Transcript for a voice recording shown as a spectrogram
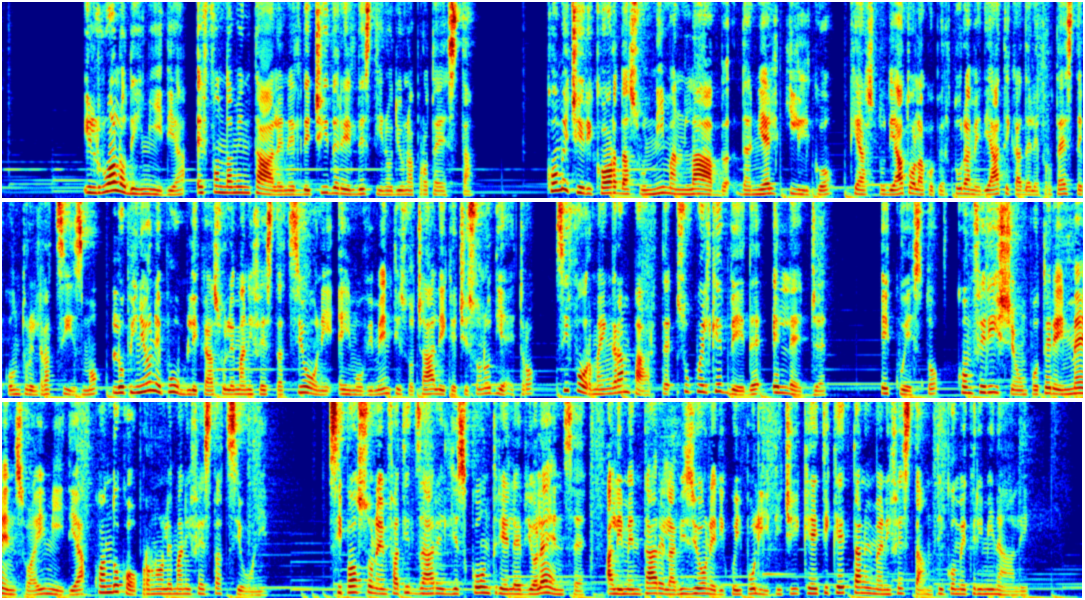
Il ruolo dei media è fondamentale nel decidere il destino di una protesta. Come ci ricorda sul Nieman Lab Daniel Kilgo, che ha studiato la copertura mediatica delle proteste contro il razzismo, l'opinione pubblica sulle manifestazioni e i movimenti sociali che ci sono dietro si forma in gran parte su quel che vede e legge. E questo conferisce un potere immenso ai media quando coprono le manifestazioni. Si possono enfatizzare gli scontri e le violenze, alimentare la visione di quei politici che etichettano i manifestanti come criminali.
